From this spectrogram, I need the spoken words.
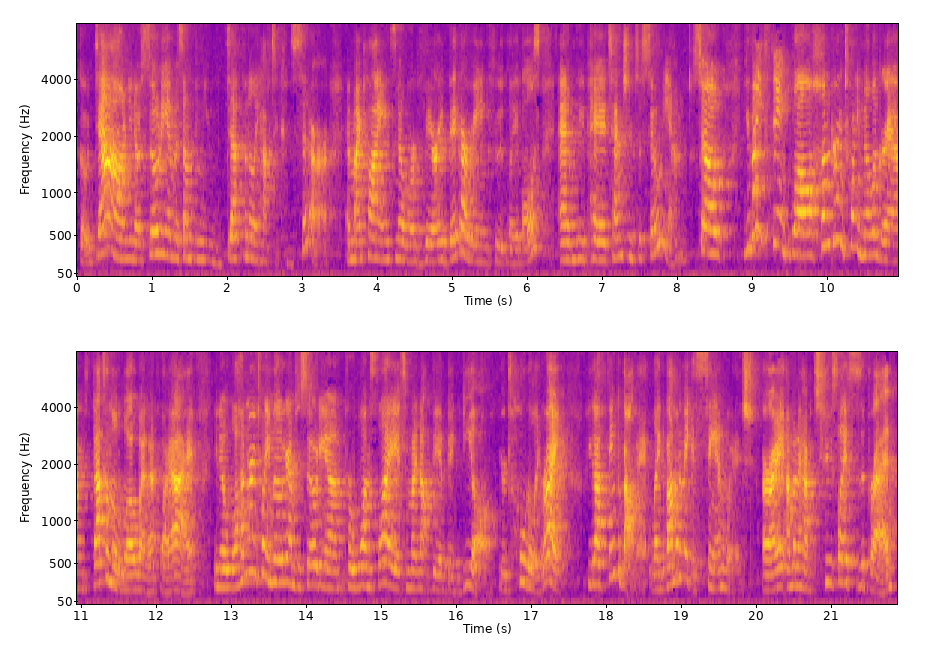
go down, you know, sodium is something you definitely have to consider. And my clients know we're very big on reading food labels and we pay attention to sodium. So you might think, well, 120 milligrams, that's on the low end, FYI you know, 120 milligrams of sodium for one slice might not be a big deal. You're totally right. You got to think about it. Like if I'm to make a sandwich, all right, I'm to have two slices of bread.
